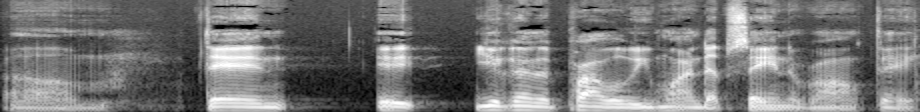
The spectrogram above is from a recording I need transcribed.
um, then it, you're going to probably wind up saying the wrong thing.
